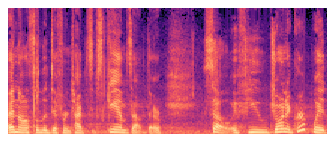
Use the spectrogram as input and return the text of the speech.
and also the different types of scams out there. So if you join a group with,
